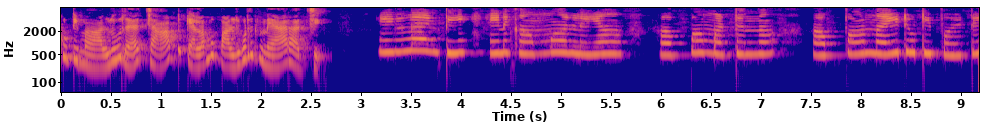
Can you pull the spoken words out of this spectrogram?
குட்டிமா அழுற சாப்பிட்டு கிளம்பு பள்ளிக்கூடத்துக்கு நேரம் ஆச்சு. இல்லை ஆண்டி. எனக்கு அம்மா இல்லையா? அப்பா மட்டும்தான். அப்பா நைட் டியூட்டி போயிட்டு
